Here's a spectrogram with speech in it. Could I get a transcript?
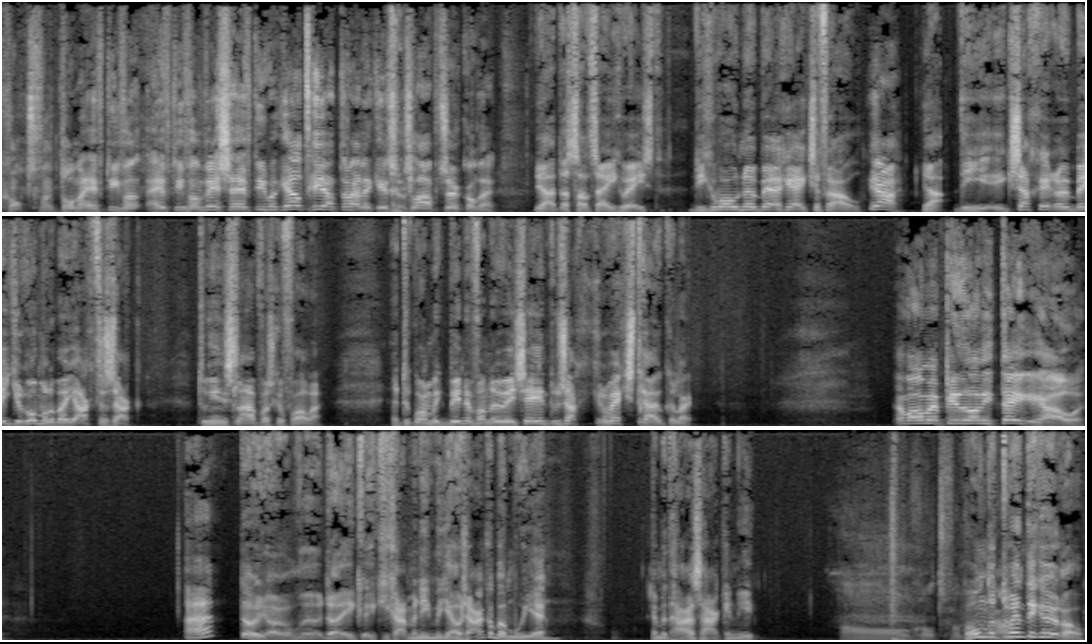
Godverdomme, heeft hij van, heeft hij van Wissen heeft hij mijn geld gejat terwijl ik in zijn slaap sukkelde? Ja, dat zat zij geweest. Die gewone Bergrijkse vrouw. Ja, Ja, die, ik zag er een beetje rommelen bij je achterzak. Toen je in slaap was gevallen. En toen kwam ik binnen van de wc en toen zag ik er wegstruikelen. en waarom heb je er dan niet tegengehouden? Hè? Nou, eh, ik, ik ga me niet met jouw zaken bemoeien. En met haar zaken niet. Oh, godverdomme. 120 euro.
